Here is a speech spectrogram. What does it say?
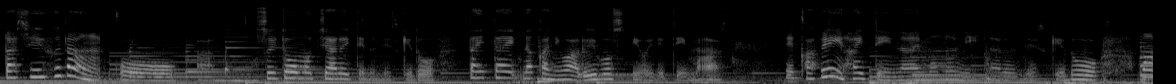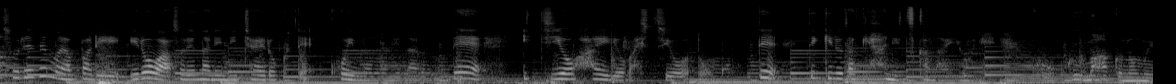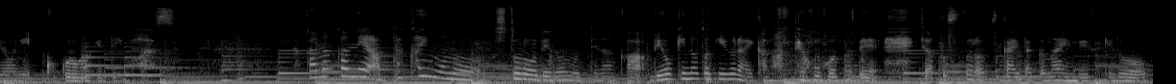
私普段こうあの水筒を持ち歩いてるんですけどだいたい中にはルイボスティーを入れています。でカフェイン入っていないものになるんですけどまあそれでもやっぱり色はそれなりに茶色くて濃いものになるので一応配慮が必要と思ってできるだけ歯につかないようにこううまく飲むように心がけています。かなかねあったかいものをストローで飲むってなんか病気の時ぐらいかなって思うので ちょっとストロー使いたくないんですけど、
